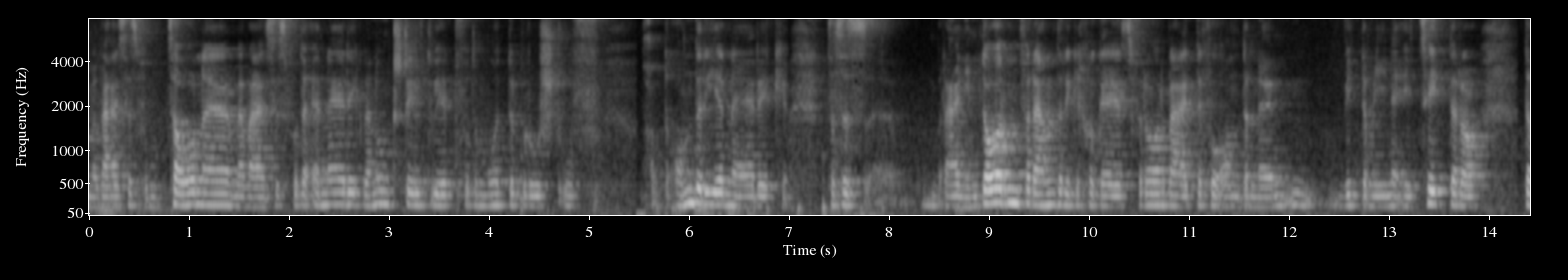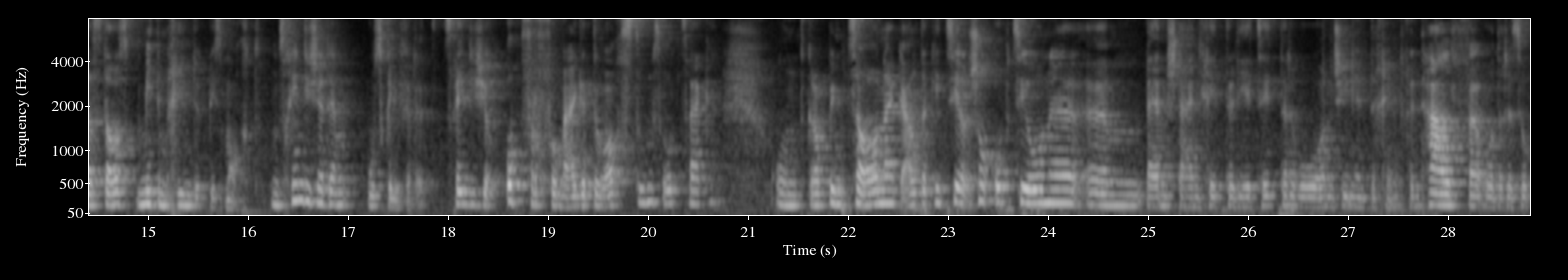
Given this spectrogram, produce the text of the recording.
man weiß es vom Zahnen, man weiß es von der Ernährung, wenn umgestellt wird von der Mutterbrust auf halt andere Ernährung, dass es äh, rein im Darm Veränderungen kann geben, das Verarbeiten von anderen Vitaminen etc., dass das mit dem Kind etwas macht. Und das Kind ist ja dem ausgeliefert. Das Kind ist ja Opfer vom eigenen Wachstum sozusagen. Und gerade beim Zahnen, gell, da gibt es ja schon Optionen, ähm, Bernsteinkittel etc., die anscheinend den Kindern helfen können oder so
